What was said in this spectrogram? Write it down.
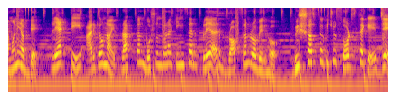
এমনই আপডেট প্লেয়ারটি আর কেউ নয়, প্রাক্তন বসুন্ধরা কিংসের প্লেয়ার ব্রকসন রবিনহো বিশ্বস্ত কিছু সোর্স থেকে যে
